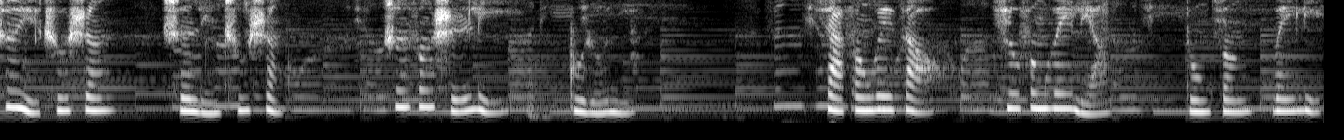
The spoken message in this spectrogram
春雨初生，春林初盛，春风十里不如你。夏风微燥，秋风微凉，冬风微烈。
